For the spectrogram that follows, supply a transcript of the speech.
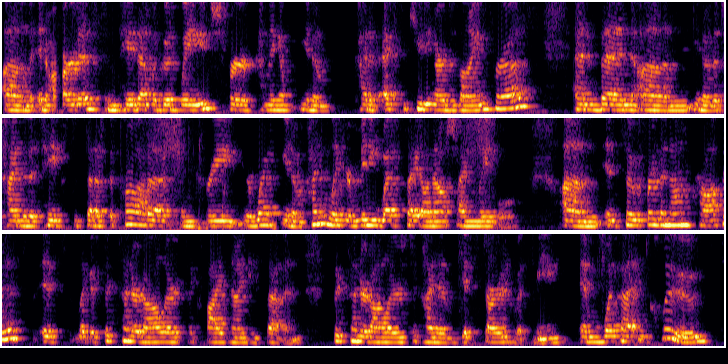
um, an artist and pay them a good wage for coming up, you know, kind of executing our design for us, and then um, you know the time that it takes to set up the products and create your web, you know, kind of like your mini website on Outshine Labels. Um, and so for the nonprofits, it's like a six hundred dollar. It's like five ninety seven, six hundred dollars to kind of get started with me. And what that includes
